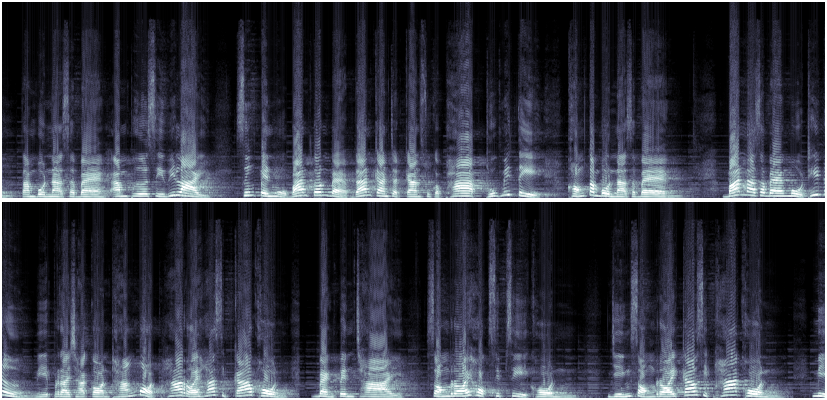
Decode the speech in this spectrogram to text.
1 ตำบลนาสะแบง อำเภอศรีวิไล ซึ่งเป็นหมู่บ้านต้นแบบด้านการจัดการสุขภาพทุกมิติของตำบลนาสะแบง บ้านนาสะแบงหมู่ที่ 1 มีประชากรทั้งหมด 559 คน แบ่งเป็นชาย 264 คน หญิง 295 คน มี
